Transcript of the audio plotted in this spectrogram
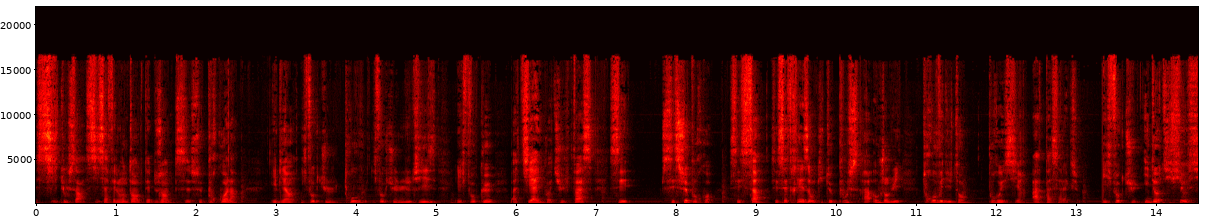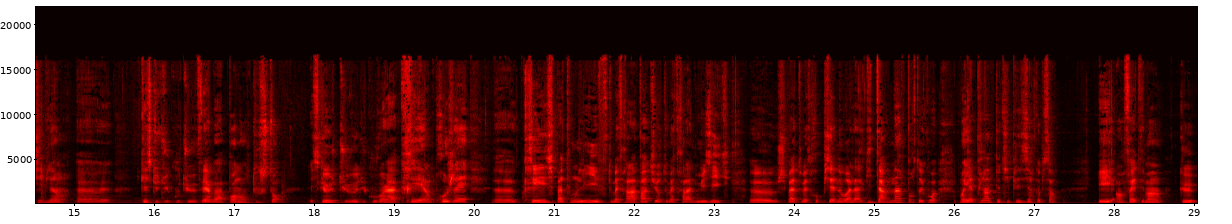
si tout ça, si ça fait longtemps que tu as besoin de ce pourquoi-là, eh bien, il faut que tu le trouves, il faut que tu l'utilises, et il faut que bah, tu y ailles, quoi, tu le fasses. C'est, ce pourquoi. C'est ça, c'est cette raison qui te pousse à aujourd'hui trouver du temps pour réussir à passer à l'action. Il faut que tu identifies aussi bien euh, qu'est-ce que du coup tu veux faire bah, pendant tout ce temps. Est-ce que tu veux du coup voilà créer un projet, euh, créer je sais pas ton livre, te mettre à la peinture, te mettre à la musique, euh, je sais pas te mettre au piano, à la guitare, n'importe quoi. Moi il y a plein de petits plaisirs comme ça. Et en fait, eh ben, que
